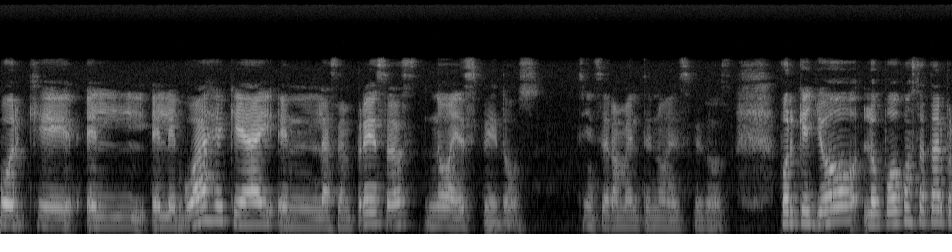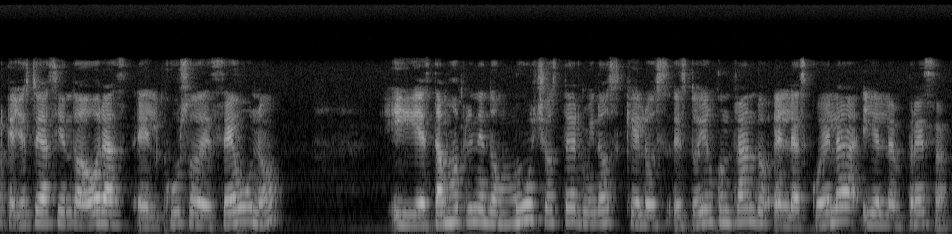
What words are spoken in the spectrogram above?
porque el, lenguaje que hay en las empresas no es B2. Sinceramente no es B2. Porque yo lo puedo constatar porque yo estoy haciendo ahora el curso de C1 y estamos aprendiendo muchos términos que los estoy encontrando en la escuela y en la empresa.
